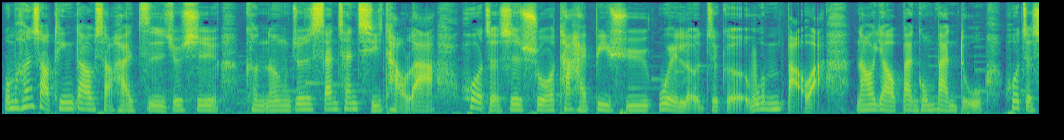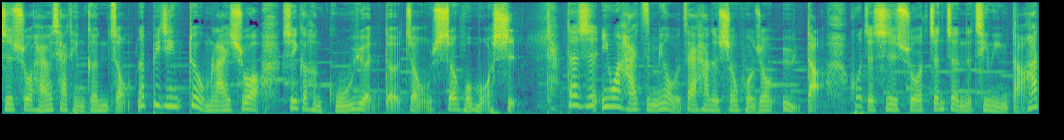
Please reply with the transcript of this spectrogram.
我们很少听到小孩子就是可能就是三餐乞讨啦，或者是说他还必须为了这个温饱啊，然后要半工半读，或者是说还要下田耕种。那毕竟对我们来说是一个很古远的这种生活模式，但是因为孩子没有在他的生活中遇到，或者是说真正的亲临到，他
